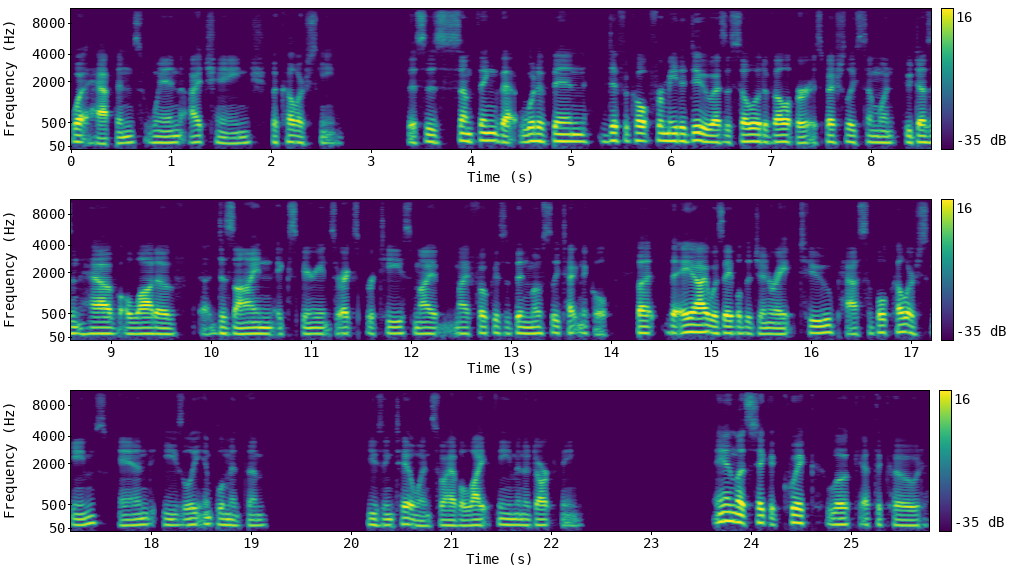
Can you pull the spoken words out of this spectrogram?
what happens when I change the color scheme. This is something that would have been difficult for me to do as a solo developer, especially someone who doesn't have a lot of uh, design experience or expertise. My, my focus has been mostly technical, but the AI was able to generate two passable color schemes and easily implement them using Tailwind. So I have a light theme and a dark theme. And let's take a quick look at the code.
